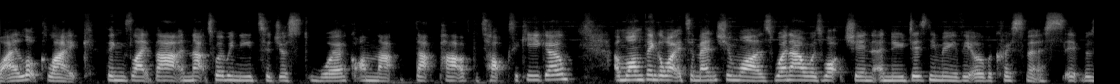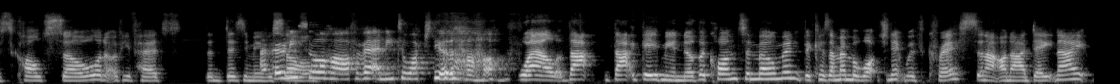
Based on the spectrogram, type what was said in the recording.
what i look like things like that and that's where we need to just work on that that part of the toxic ego and one thing i wanted to mention was when i was watching a new disney movie over christmas it was called soul i don't know if you've heard the Disney movie. I only saw half of it. I need to watch the other half. Well, that that gave me another quantum moment because I remember watching it with Chris and I, on our date night,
